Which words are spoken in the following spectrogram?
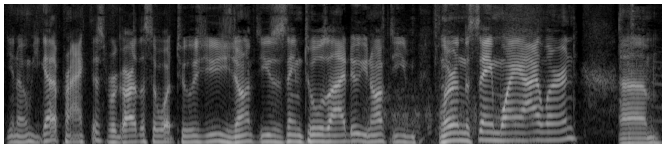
you know you got to practice regardless of what tools you use. You don't have to use the same tools I do. You don't have to learn the same way I learned. Um,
